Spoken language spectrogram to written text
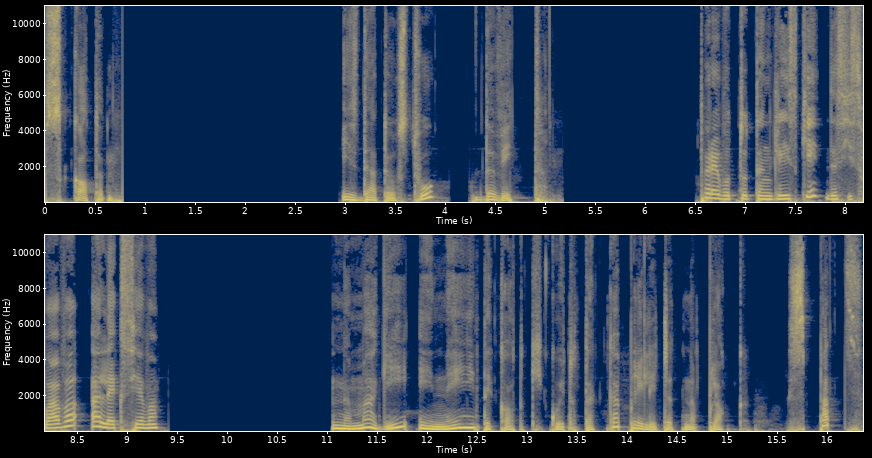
Скотън. Издателство Давид. Превод от английски Десислава Алексиева. На Маги и нейните котки, които така приличат на пльок. Спац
